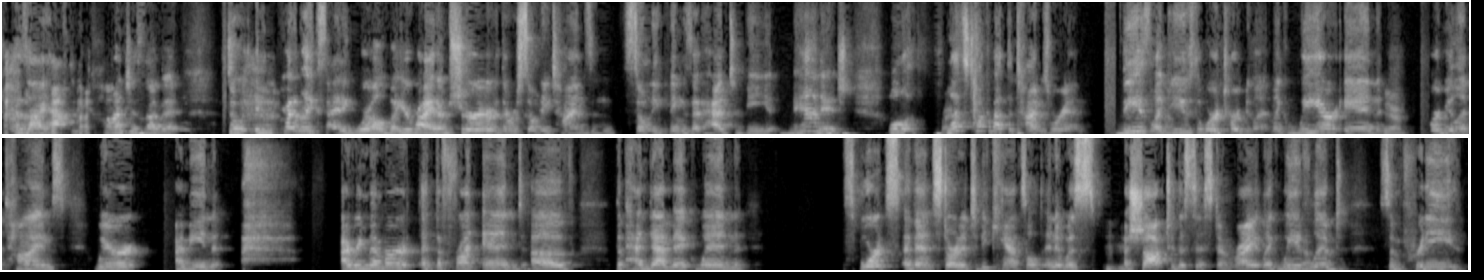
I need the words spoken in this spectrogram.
"Because I have to be conscious of it." So incredibly exciting world, but you're right. I'm sure yeah. there were so many times and so many things that had to be managed. Well, right. let's talk about the times we're in. these like you use the word turbulent like we are in Yeah. turbulent times where i mean i remember at the front end of the pandemic when sports events started to be canceled and it was Mhm. a shock to the system right like we've Yeah. lived some pretty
